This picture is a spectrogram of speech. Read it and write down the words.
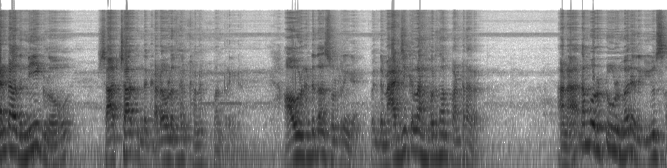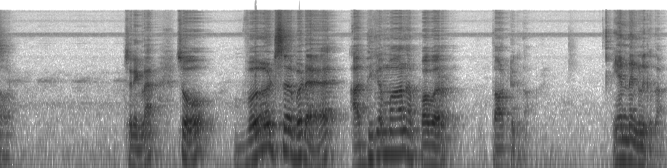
ரெண்டாவது நீங்களும் சாட்சாத் இந்த கடவுளை தான் கனெக்ட் பண்ணுறீங்க அவர்கிட்ட தான் சொல்கிறீங்க இப்போ இந்த மேஜிக்கெல்லாம் அவர் தான் பண்ணுறாரு ஆனால் நம்ம ஒரு டூல் மாதிரி அதுக்கு யூஸ் ஆகும் சரிங்களா? ஸோ வேர்ட்ஸை விட அதிகமான பவர் தாட்டுக்கு தான். எண்ணங்களுக்கு தான்.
